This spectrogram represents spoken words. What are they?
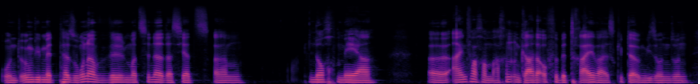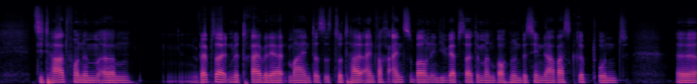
und irgendwie mit Persona will Mozilla das jetzt ähm, noch mehr äh, einfacher machen und gerade auch für Betreiber. Es gibt da irgendwie so ein, so ein Zitat von einem ähm, Webseitenbetreiber, der halt meint, das ist total einfach einzubauen in die Webseite. Man braucht nur ein bisschen JavaScript und äh,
